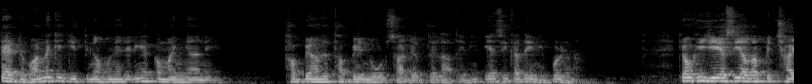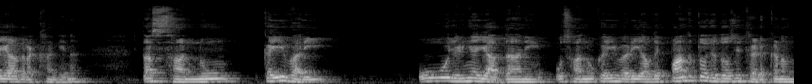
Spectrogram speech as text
ਢਿੱਡ ਬੰਨ ਕੇ ਕੀਤੀਆਂ ਹੋਈਆਂ ਜਿਹੜੀਆਂ ਕਮਾਈਆਂ ਨੇ, ਥੱਬਿਆਂ ਦੇ ਥੱਬੇ ਨੋਟ ਸਾਡੇ ਉੱਤੇ ਲਾਤੇ ਨੇ, ਇਹ ਅਸੀਂ ਕਦੇ ਨਹੀਂ ਭੁੱਲਣਾ। ਕਿਉਂਕਿ ਜੇ ਅਸੀਂ ਆਪਦਾ ਪਿੱਛਾ ਯਾਦ ਰੱਖਾਂਗੇ ਨਾ, ਤਾਂ ਸਾਨੂੰ ਕਈ ਵਾਰੀ ਉਹ ਜਿਹੜੀਆਂ ਯਾਦਾਂ ਨੇ, ਉਹ ਸਾਨੂੰ ਕਈ ਵਾਰੀ ਆਪਦੇ ਪੰਧ ਤੋਂ ਜਦੋਂ ਅਸੀਂ ਥੜਕਣ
